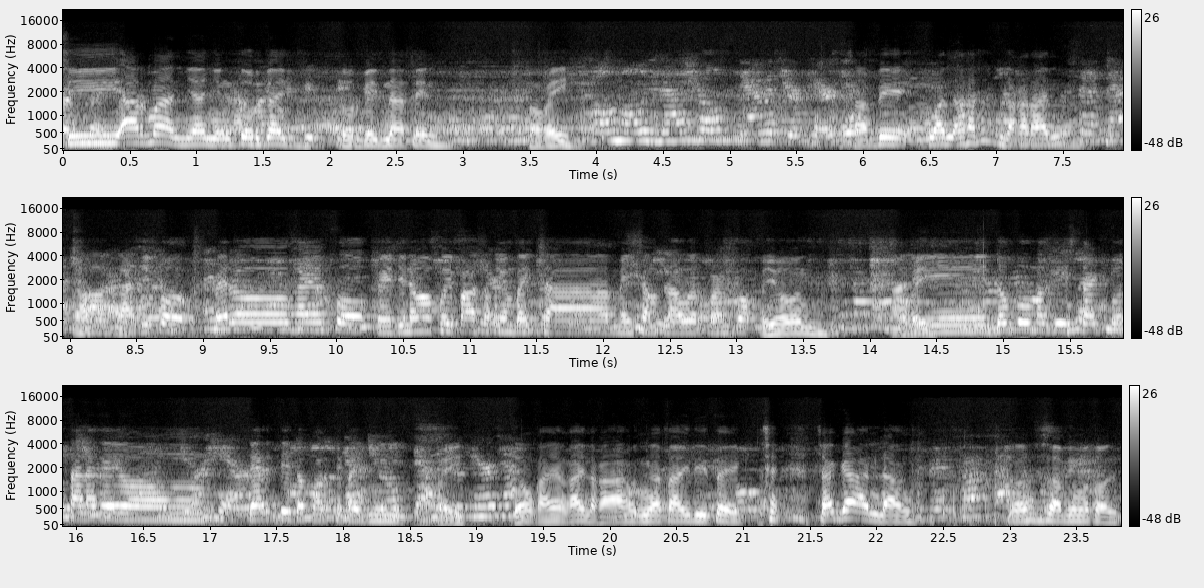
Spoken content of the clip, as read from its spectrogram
Si Arman, yan yung tour guide. Tour guide natin. Okay. Sabi, 1 hour, lakaran. Ah, dati po. Pero ngayon po, pwede naman po ipasok yung bike sa may sunflower farm po. Ayun. Okay. Doon po mag-start po talaga yung 30 to 45 minutes. Okay. Yung kayang-kaya, nakaahon nga tayo dito eh. Tsagaan lang. Ano sabi mo, tol?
